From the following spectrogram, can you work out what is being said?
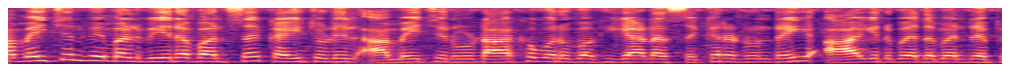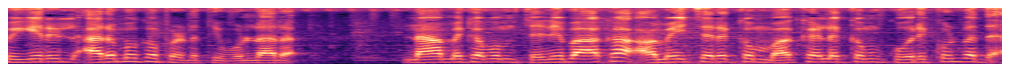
அமைச்சர் விமல் வீரவன்ச கைத்தொழில் அமைச்சரூடாக ஒரு வகையான சிகரெட் ஒன்றை ஆயுர்வேதம் என்ற பெயரில் அறிமுகப்படுத்தியுள்ளார். நாம் மிகவும் தெளிவாக அமைச்சருக்கும் மக்களுக்கும் கூறிக்கொள்வது.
